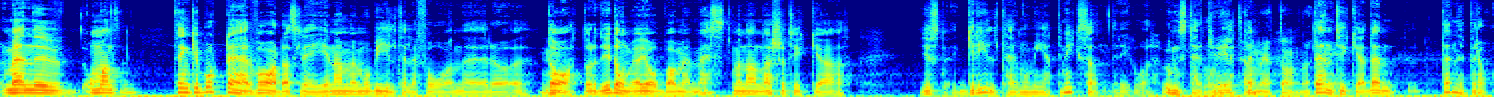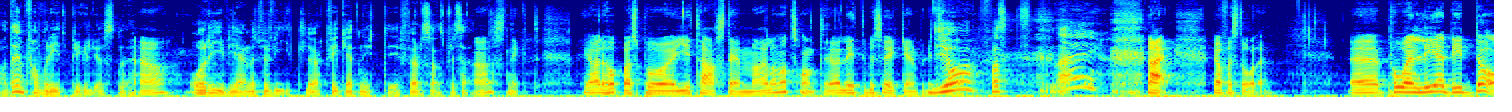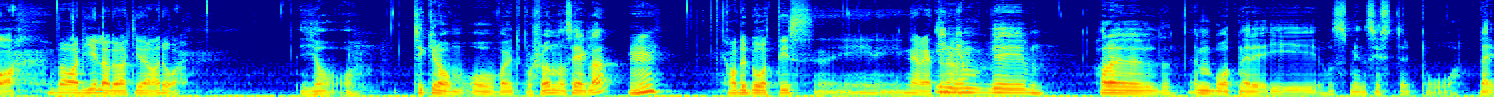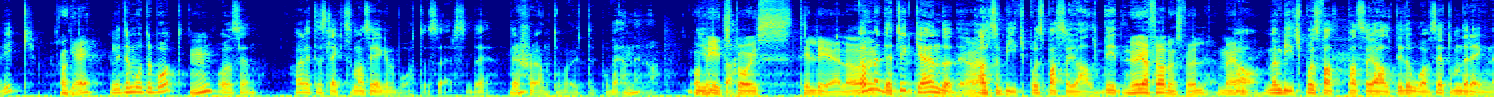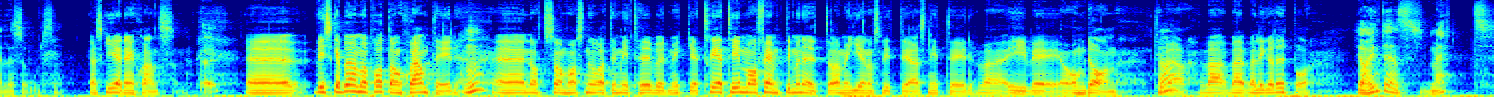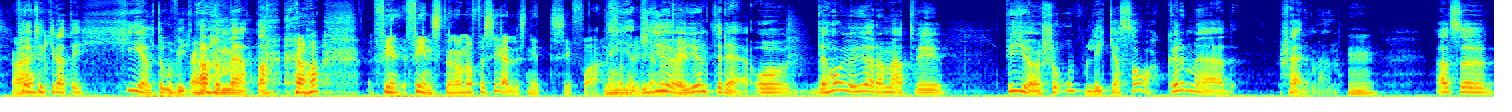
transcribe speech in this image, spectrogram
men eh, om man tänker bort det här vardagsgrejerna med mobiltelefoner och Mm. dator. Det är de jag jobbar med mest. Men annars så tycker jag att just nu, grilltermometern gick sönder igår. Ugnstermometern. Okej. Den tycker jag, den, den är bra. Det är en favoritpryl just nu. Ja, Och rivjärnet för vitlök fick jag ett nytt i födelsedagspresent. ja, snyggt. Jag hade hoppats på gitarrstämma eller något sånt. Jag är lite besviken på ditt svar. Ja, fast nej. Nej, jag förstår det. Eh, på en ledig dag, vad gillar du att göra då? Ja, tycker om att vara ute på sjön och segla. Mm? Har du båt i, s- i, i närheten? här? Ingen, vi har en båt nere i, hos min syster på Bergvik. Okej. En liten motorbåt. Mm. Och sen har jag lite släkt som har segelbåt och sådär. Så det, det är skönt att vara ute på Vänern. Och njuta. Beach Boys till det eller? Ja men det tycker jag ändå. Ja. Alltså Beach Boys passar ju alltid. Nu är jag fördomsfull, men Ja, men Beach Boys passar ju alltid oavsett om det regn eller sol. Så. jag ska ge det en chans. Eh, vi ska börja med att prata om skärmtid. Mm. Eh, något som har snurrat i mitt huvud mycket. 3 timmar och 50 minuter med genomsnittliga snitttid va, i, om dagen. Tyvärr. Va, va, vad ligger du på? Jag har inte ens mätt. För jag tycker att det är helt oviktigt Ja. att mäta. fin, finns det någon officiell snittsiffra? Nej, du det gör till? ju inte det. Och det har ju att göra med att vi, vi gör så olika saker med skärmen. Mm. Alltså,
